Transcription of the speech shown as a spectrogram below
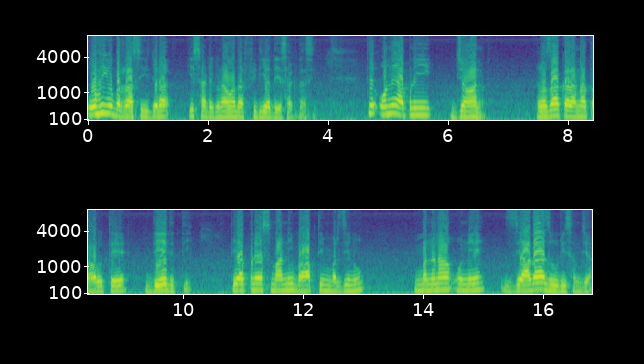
ਉਹੀ ਉਹ ਬਰਰਾ ਸੀ ਜਿਹੜਾ ਇਹ ਸਾਡੇ ਗੁਨਾਹਾਂ ਦਾ ਫਿਦਿਆ ਦੇ ਸਕਦਾ ਸੀ। ਤੇ ਉਹਨੇ ਆਪਣੀ ਜਾਨ ਰਜ਼ਾਕਾਰਾਨਾ ਤੌਰ ਉਤੇ ਦੇ ਦਿੱਤੀ ਤੇ ਆਪਣੇ ਅਸਮਾਨੀ ਬਾਪ ਦੀ ਮਰਜ਼ੀ ਨੂੰ ਮੰਨਣਾ ਉਹਨੇ ਜ਼ਿਆਦਾ ਜ਼ਰੂਰੀ ਸਮਝਿਆ।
